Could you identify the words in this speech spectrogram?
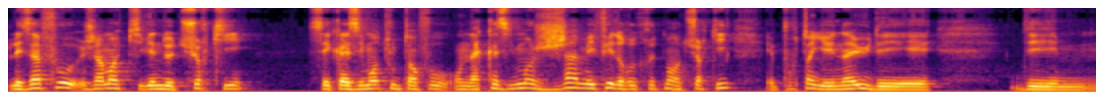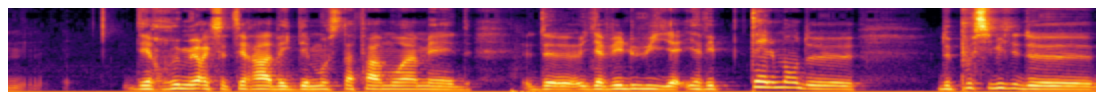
les infos, généralement, qui viennent de Turquie, c'est quasiment tout le temps faux. On n'a quasiment jamais fait de recrutement en Turquie, et pourtant il y en a eu des, des, des rumeurs, etc., avec des Mostafa Mohamed, il y avait lui, il y avait tellement de, de possibilités de,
